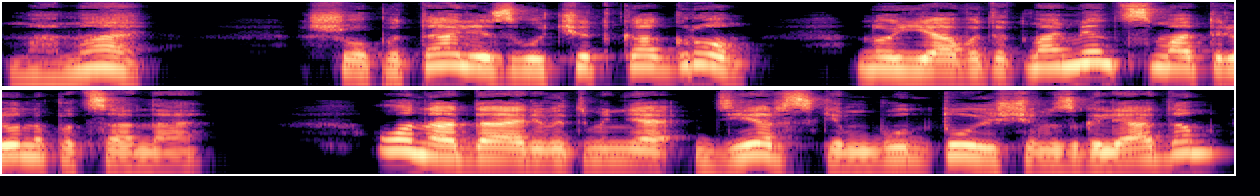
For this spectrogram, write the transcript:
«Мама!» — шепот Али звучит как гром, но я в этот момент смотрю на пацана. Он одаривает меня дерзким, бунтующим взглядом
